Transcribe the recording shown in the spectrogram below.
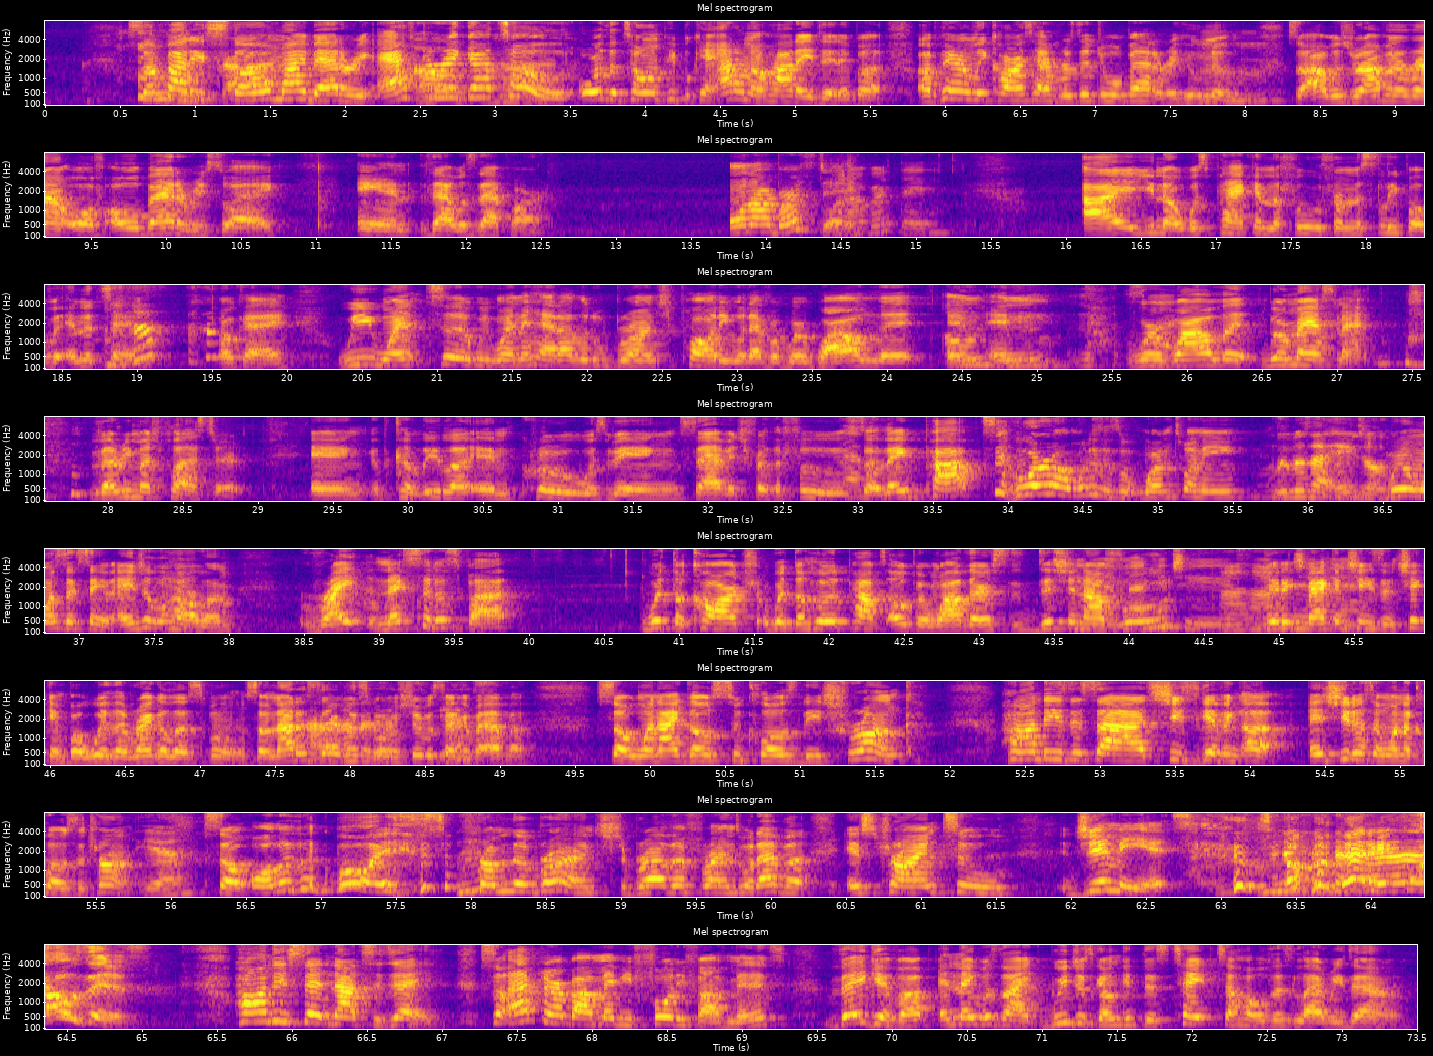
Somebody Oh, stole my battery after Oh, it got God. towed, or the towing people came. I don't know how they did it, but apparently cars have residual battery. Who knew? Mm-hmm. So I was driving around off old battery swag, and that was that part. On our birthday, On our birthday. I, you know, was packing the food from the sleepover in the tent. okay. We went to we went and had our little brunch party, whatever. We're wild lit and, and we're wild lit. We're mass smack. Very much plastered. And Kalila and crew was being savage for the food. So they popped we're on what is this, one twenty We was at Angel. we're on 116, Angel of Harlem, right next to the spot. with the car tr- with the hood popped open while they're s- dishing out Yeah, mac and food, cheese. Uh-huh. getting mac and cheese and chicken, but with a regular spoon. So not a serving spoon. this, Shit was taking yes. forever. So when I goes to close the trunk, Hondi decides she's giving up and she doesn't want to close the trunk. Yeah. So all of the boys from the brunch, brother, friends, whatever, is trying to jimmy it so that it closes. Hondi said not today. So after about maybe 45 minutes, they give up and they was like, we just gonna get this tape to hold this Larry down.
